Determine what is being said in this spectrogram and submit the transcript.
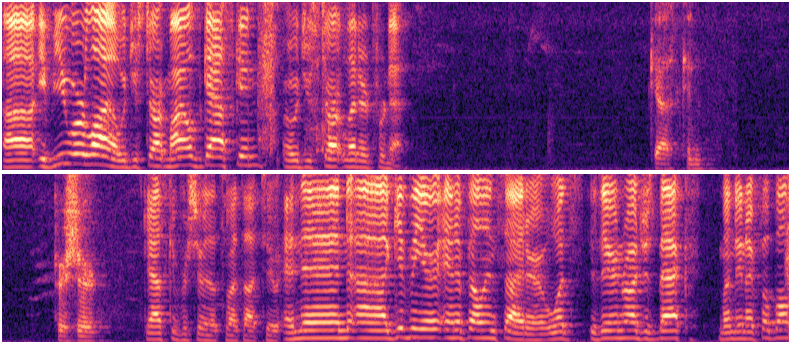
Uh, if you were Lyle, would you start Myles Gaskin or would you start Leonard Fournette? Gaskin, for sure. Gaskin for sure. That's what I thought too. And then uh, give me your NFL insider. What's is Aaron Rodgers back Monday Night Football?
